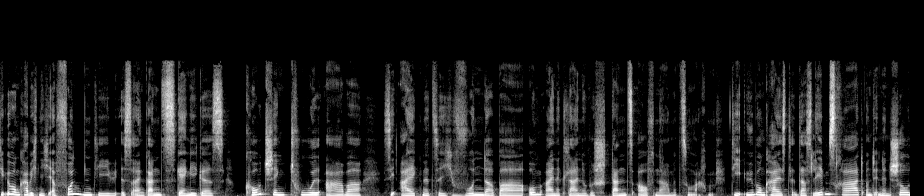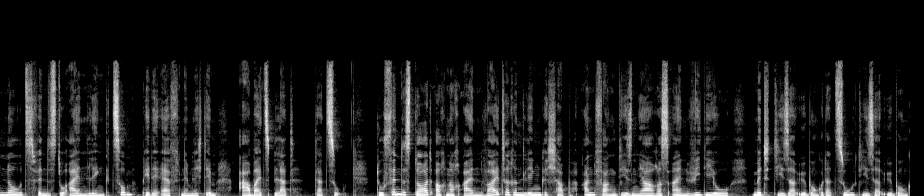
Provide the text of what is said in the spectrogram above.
Die Übung habe ich nicht erfunden, die ist ein ganz gängiges Coaching-Tool, aber sie eignet sich wunderbar, um eine kleine Bestandsaufnahme zu machen. Die Übung heißt das Lebensrad und in den Show Notes findest du einen Link zum PDF, nämlich dem Arbeitsblatt dazu. Du findest dort auch noch einen weiteren Link. Ich habe Anfang diesen Jahres ein Video mit dieser Übung oder zu dieser Übung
